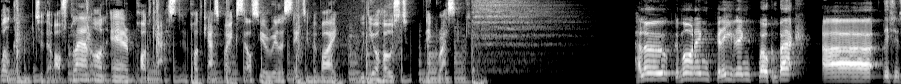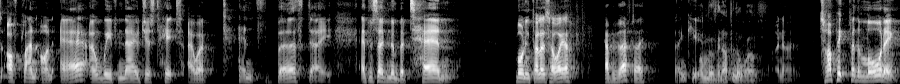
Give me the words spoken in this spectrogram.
Welcome to the Off Plan on Air podcast, a podcast by Excelsior Real Estate in Dubai with your host, Nick Grasick. Hello, good morning, good evening, welcome back. Uh, this is Off Plan on Air, and we've now just hit our 10th birthday, episode number 10. Morning, fellas, how are you? Happy birthday. Thank you. We're you. moving up in the world. I know. Topic for the morning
